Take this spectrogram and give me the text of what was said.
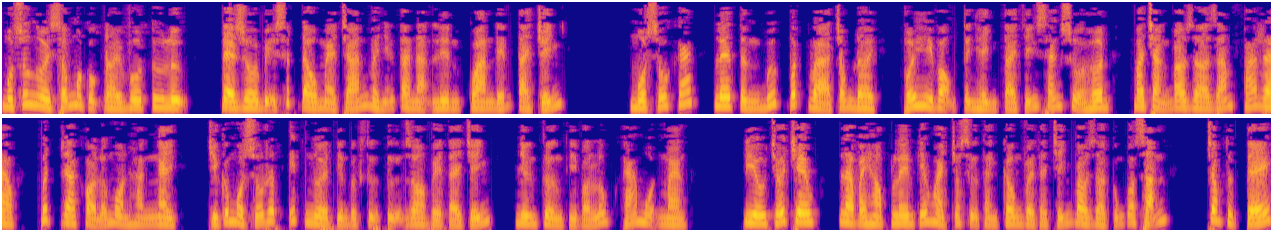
Một số người sống một cuộc đời vô tư lự, để rồi bị sứt đầu mẻ chán về những tai nạn liên quan đến tài chính. Một số khác lê từng bước vất vả trong đời với hy vọng tình hình tài chính sáng sủa hơn mà chẳng bao giờ dám phá rào, bứt ra khỏi lối mòn hàng ngày. Chỉ có một số rất ít người tìm được sự tự do về tài chính, nhưng thường thì vào lúc khá muộn màng. Điều chớ trêu là bài học lên kế hoạch cho sự thành công về tài chính bao giờ cũng có sẵn. Trong thực tế,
